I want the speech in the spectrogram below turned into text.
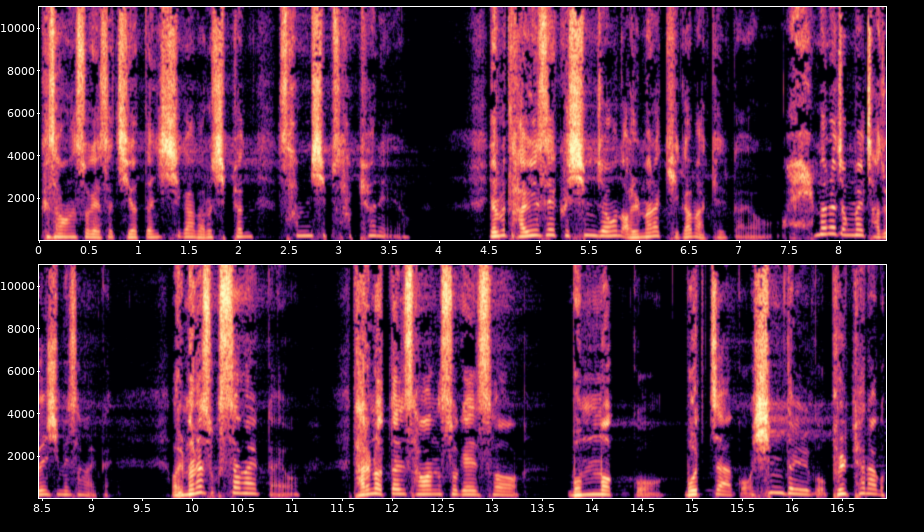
그 상황 속에서 지었던 시가 바로 시편 34편이에요. 여러분 다윗의 그 심정은 얼마나 기가 막힐까요? 얼마나 정말 자존심이 상할까요? 얼마나 속상할까요? 다른 어떤 상황 속에서 못 먹고 못 자고 힘들고 불편하고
